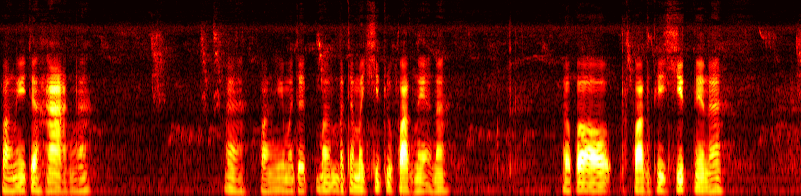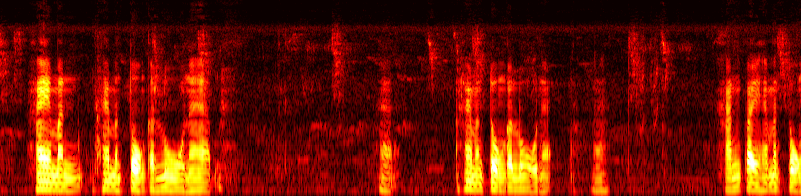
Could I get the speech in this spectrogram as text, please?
ฝั่งนี้จะห่างนะ อ่า ฝั่งนี้มันจะมันมันจะมาคิดอยู่ฝั่งเนี้ยนะ แล้วก็เอาฝั่งที่คิดเนี่ยนะ ให้มันให้มันตรงกับรูนะครับฮะให้มันตรงกับรูเนี่ยนะหันไปให้มันตรง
